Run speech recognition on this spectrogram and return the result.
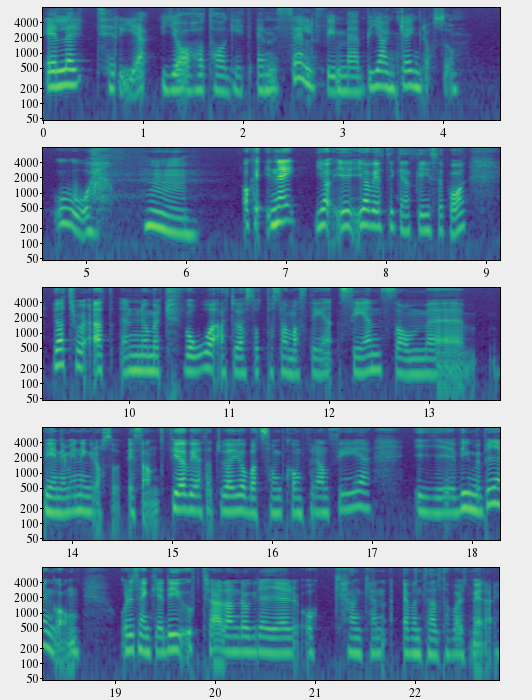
Eller tre, jag har tagit en selfie med Bianca Ingrosso. Oh, hmm. Okej, okay, nej, jag, jag vet vilken jag ska gissa på. Jag tror att nummer två, att du har stått på samma scen som eh, Benjamin Ingrosso, är sant. För jag vet att du har jobbat som konferencier i Vimmerby en gång. Och det tänker jag, det är ju uppträdande och grejer och han kan eventuellt ha varit med där.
